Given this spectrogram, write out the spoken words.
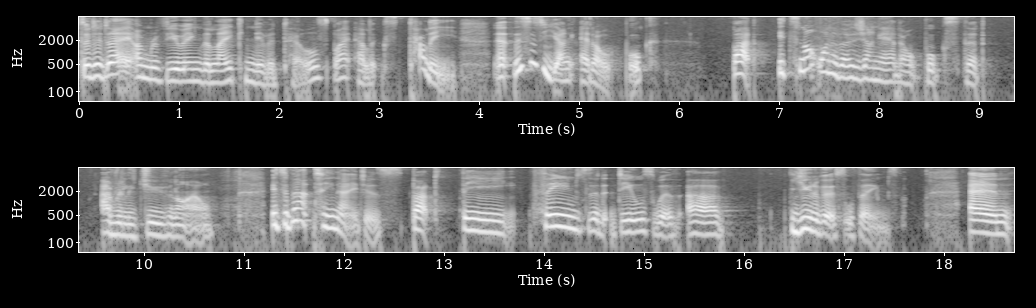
So today I'm reviewing The Lake Never Tells by Alex Tully. Now, this is a young adult book, but it's not one of those young adult books that are really juvenile. It's about teenagers, but the themes that it deals with are universal themes. And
